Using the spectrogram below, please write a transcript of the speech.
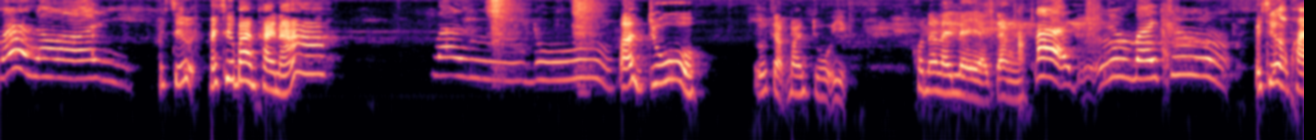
แม่เลยไปซื้อไปซื้อบ้านใครนะ บ้านดูบ้านจู รู้จักบ้านจูอีก คนอะไรแหล่จังบ้านไปชื่อ ไปซื้อกับใคร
